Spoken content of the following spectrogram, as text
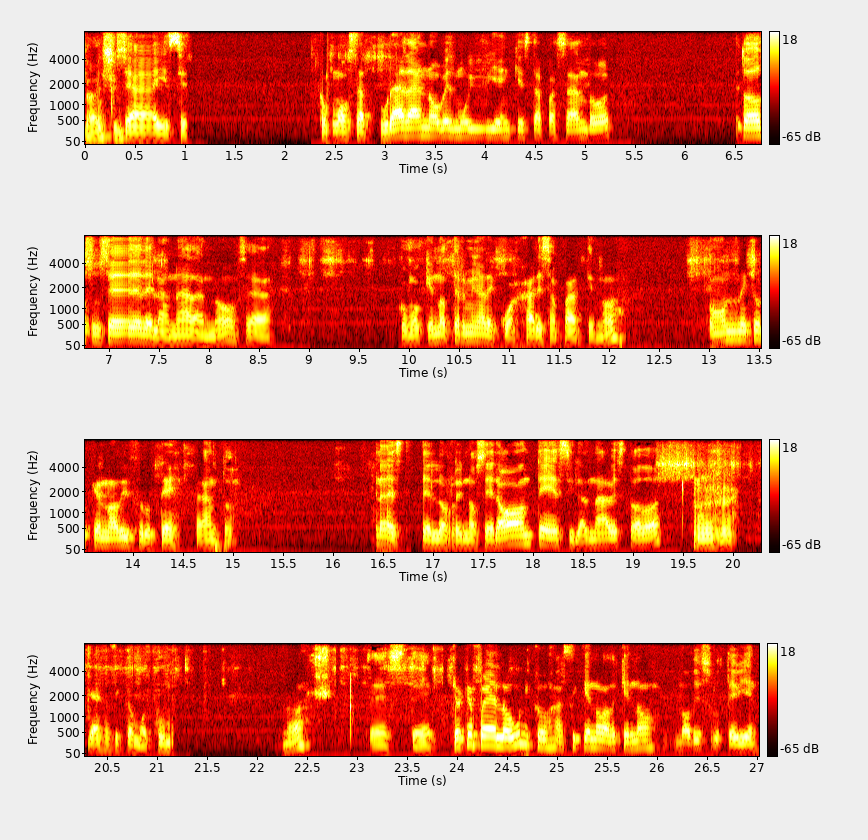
O sea, ahí se, como saturada, no ves muy bien qué está pasando. Todo sucede de la nada, ¿no? O sea, como que no termina de cuajar esa parte, ¿no? Un hecho que no disfruté tanto. Este, los rinocerontes y las naves, todo. Ya es así como tú, ¿no? Este, creo que fue lo único, así que no, que no, no disfruté bien.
